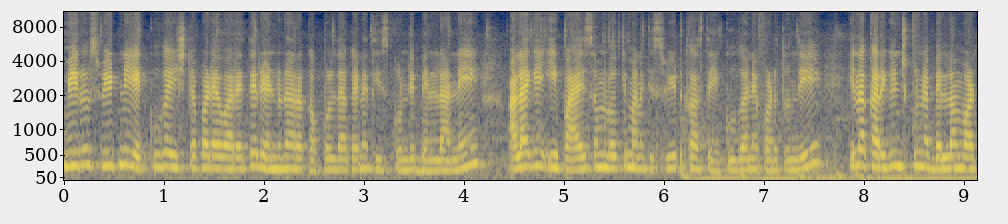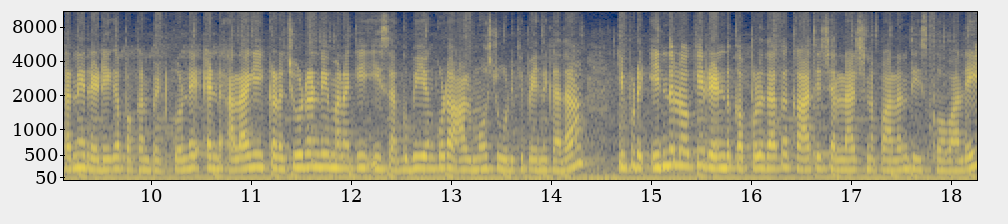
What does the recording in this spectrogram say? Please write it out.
మీరు స్వీట్ని ఎక్కువగా ఇష్టపడేవారైతే రెండున్నర కప్పుల దాకైనా తీసుకోండి బెల్లాన్ని. అలాగే ఈ పాయసంలోకి మనకి స్వీట్ కాస్త ఎక్కువగానే పడుతుంది. ఇలా కరిగించుకున్న బెల్లం వాటర్ని రెడీగా పక్కన పెట్టుకోండి. అండ్ అలాగే ఇక్కడ చూడండి మనకి ఈ సగ్గుబియ్యం కూడా ఆల్మోస్ట్ ఉడికిపోయింది కదా. ఇప్పుడు ఇందులోకి రెండు కప్పుల దాకా కాచి చల్లార్చిన పాలను తీసుకోవాలి.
